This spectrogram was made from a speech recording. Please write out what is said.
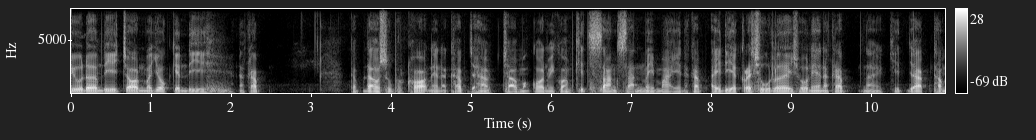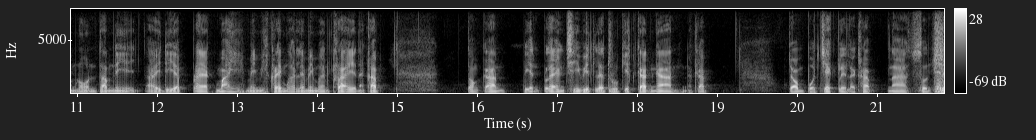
ยูเดิมดีจรมาโยกเกณฑ์ดีนะครับ กับดาวสุภเคราะห์เนี่ยนะครับจะให้ชาวมังกรมีความคิดสร้างสรรค์ใหม่ๆนะครับไอเดียกระชูเลยช่วงนี้นะครับนะคิดอยากทำโน่นทำนี่ไอเดียแปลกใหม่ ไม่มีใครเหมือนและไม่เหมือนใครนะครับ ต้องการเปลี่ยนแปลงชีวิตและธุรกิจการงานนะครับจอมโปรเจกต์เลยแหละครับนะสนใจ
